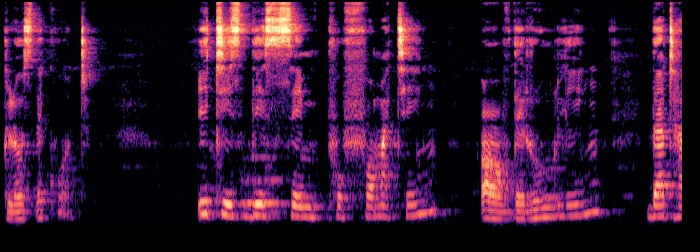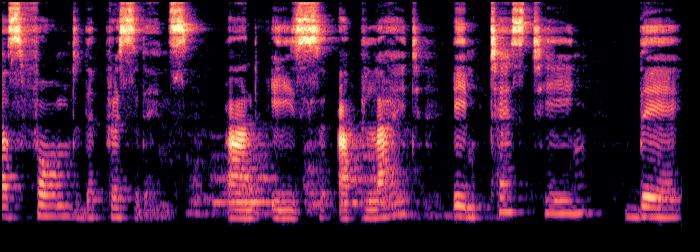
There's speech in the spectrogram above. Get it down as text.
Close the quote. It is this simple formatting of the ruling that has formed the precedence and is applied in testing the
